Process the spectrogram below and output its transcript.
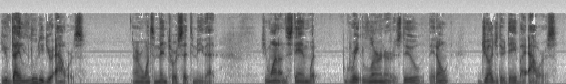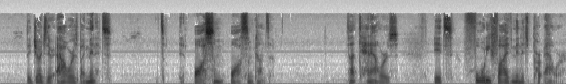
you've diluted your hours. I remember once a mentor said to me that if you want to understand what great learners do, they don't judge their day by hours. They judge their hours by minutes. Awesome, awesome concept. It's not 10 hours. It's 45 minutes per hour.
